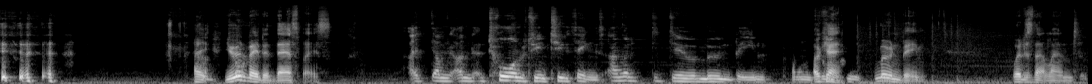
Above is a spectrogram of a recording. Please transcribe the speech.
hey, you invaded their space. I, I'm, I'm torn between two things. I'm going to do a moonbeam on Okay. Moonbeam. Where does that land?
